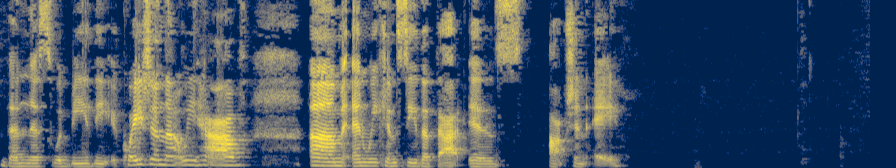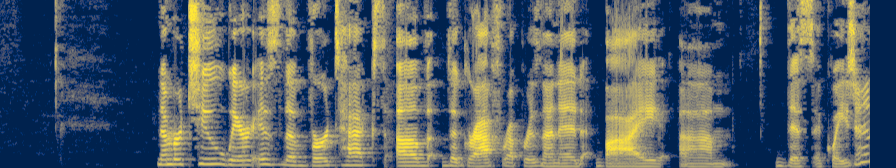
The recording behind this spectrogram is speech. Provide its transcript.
then this would be the equation that we have. Um, and we can see that that is option A. Number two, where is the vertex of the graph represented by um, this equation?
